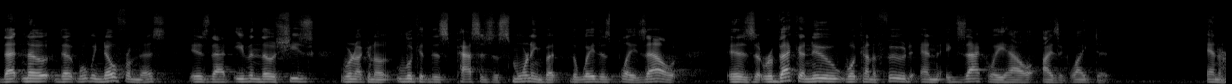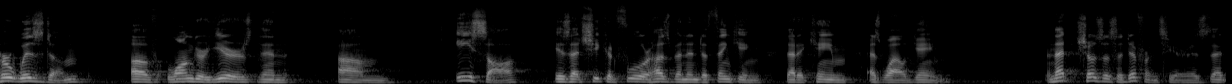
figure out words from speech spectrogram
That, know, that what we know from this is that even though she's, we're not going to look at this passage this morning, but the way this plays out is that Rebecca knew what kind of food and exactly how Isaac liked it. And her wisdom of longer years than um, Esau is that she could fool her husband into thinking that it came as wild game. And that shows us a difference here is that,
